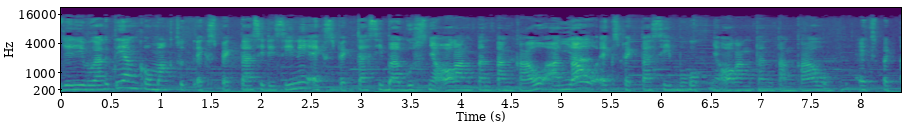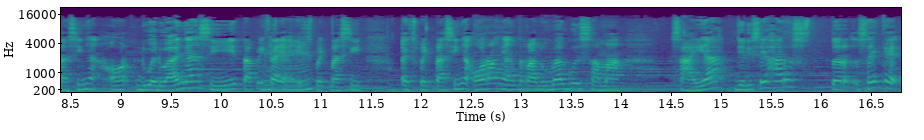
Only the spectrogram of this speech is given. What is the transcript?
Jadi berarti yang kau maksud ekspektasi di sini ekspektasi bagusnya orang tentang kau atau ekspektasi buruknya orang tentang kau? ekspektasinya or- dua-duanya sih tapi kayak ekspektasi ekspektasinya orang yang terlalu bagus sama saya. Jadi saya harus ter saya kayak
